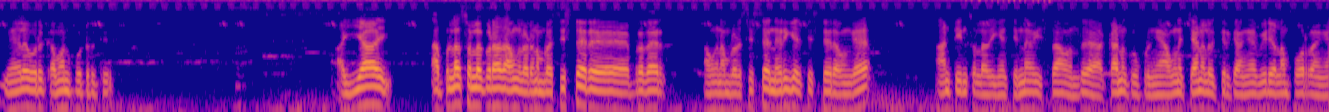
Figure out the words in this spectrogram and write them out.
மேலே ஒரு கமெண்ட் போட்டிருக்கு ஐயா அப்படிலாம் சொல்லக்கூடாது. அவங்களோட நம்மளோட சிஸ்டர் பிரதர் அவங்க நம்மளோட சிஸ்டர் நெருங்கிய சிஸ்டர் அவங்க ஆண்டின்னு சொல்லாதீங்க. சின்ன வயசு தான் வந்து அக்கான்னு கூப்பிடுங்க. அவங்களும் சேனல் வச்சுருக்காங்க. வீடியோலாம் போடுறாங்க.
